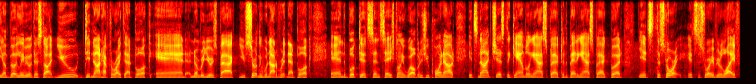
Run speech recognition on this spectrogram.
Know, Billy, leave me with this thought. You did not have to write that book, and a number of years back, you certainly would not have written that book, and the book did sensationally well. But as you point out, it's not just the gambling aspect or the betting aspect, but it's the story. It's the story of your life.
